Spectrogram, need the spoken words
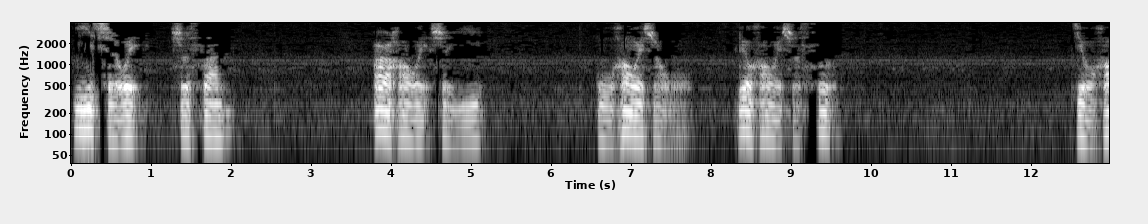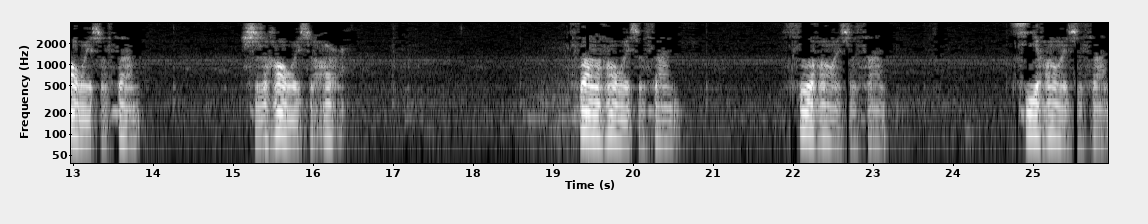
一齿位是三，二号位是一，五号位是五，六号位是四，九号位是三，十号位是二，三号位是三，四号位是三。七号位是三，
